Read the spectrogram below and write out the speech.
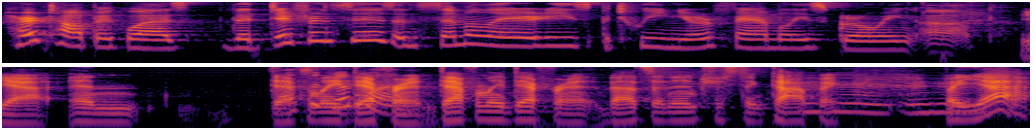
Her topic was the differences and similarities between your families growing up. Yeah, and definitely good one. Mm-hmm, different. Definitely different. That's an interesting topic. But yeah,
